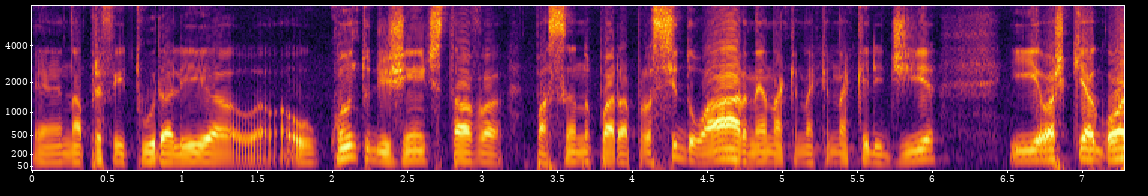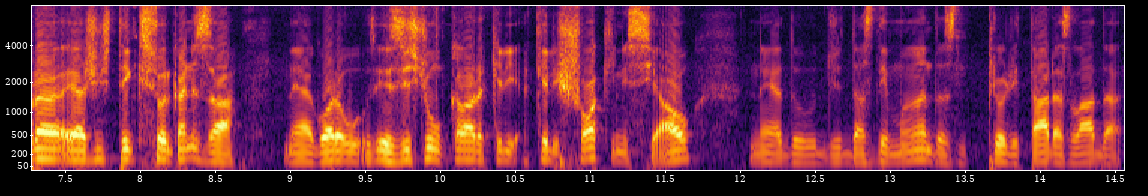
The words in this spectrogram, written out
é, na prefeitura ali, o quanto de gente estava passando para, para se doar, né, na, na, naquele dia. E eu acho que agora é, a gente tem que se organizar. Né? Agora existe um, claro, aquele, aquele choque inicial, né, do, de, das demandas prioritárias lá da,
